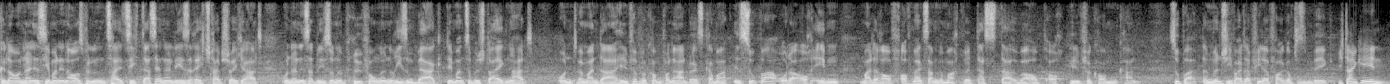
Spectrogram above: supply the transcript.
Genau, und dann ist jemand in Ausbildung und zeigt sich, dass er eine Leserechtschreibschwäche hat. Und dann ist natürlich so eine Prüfung ein Riesenberg, den man zu besteigen hat. Und wenn man da Hilfe bekommt von der Handwerkskammer, ist super. Oder auch eben mal darauf aufmerksam gemacht wird, dass da überhaupt auch Hilfe kommen kann. Super, dann wünsche ich weiter viel Erfolg auf diesem Weg. Ich danke Ihnen.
